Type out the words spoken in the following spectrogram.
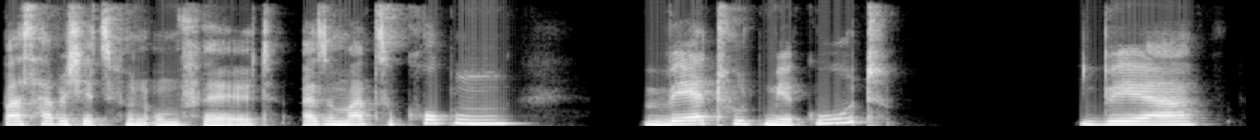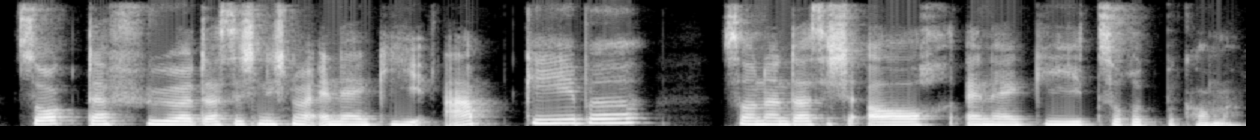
was habe ich jetzt für ein Umfeld? Also mal zu gucken, wer tut mir gut, wer sorgt dafür, dass ich nicht nur Energie abgebe, sondern dass ich auch Energie zurückbekomme.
